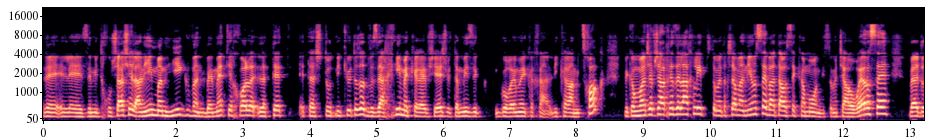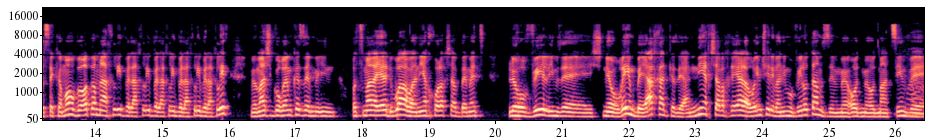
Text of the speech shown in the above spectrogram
לאיזה מתחושה של אני מנהיג ואני באמת יכול לתת את השטותניקיות הזאת וזה הכי מקרב שיש ותמיד זה גורם ככה להיקרע מצחוק וכמובן שאפשר אחרי זה להחליף זאת אומרת עכשיו אני עושה ואתה עושה כמוני. זאת אומרת שההורה עושה והילד עושה כמוהו ועוד פעם להחליף ולהחליף ולהחליף ולהחליף ולהחליף ומה שגורם כזה מין עוצמה לילד וואו אני יכול עכשיו באמת להוביל אם זה שני הורים ביחד כזה אני עכשיו אחראי על ההורים שלי ואני מוביל אותם זה מאוד מאוד מעצים ו-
